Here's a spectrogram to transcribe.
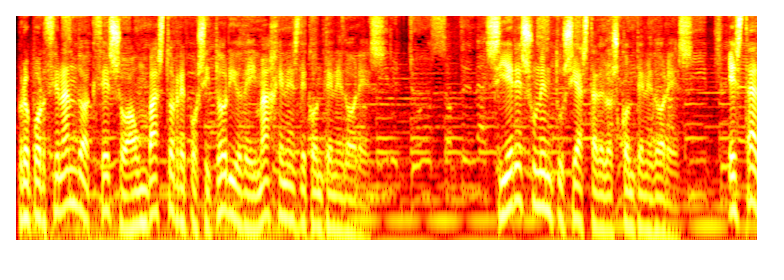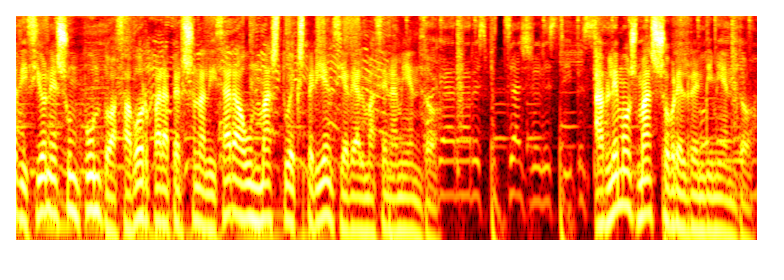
proporcionando acceso a un vasto repositorio de imágenes de contenedores. Si eres un entusiasta de los contenedores, esta adición es un punto a favor para personalizar aún más tu experiencia de almacenamiento. Hablemos más sobre el rendimiento.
